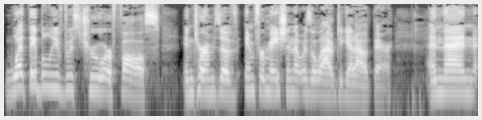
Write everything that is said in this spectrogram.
what they believed was true or false in terms of information that was allowed to get out there. And then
